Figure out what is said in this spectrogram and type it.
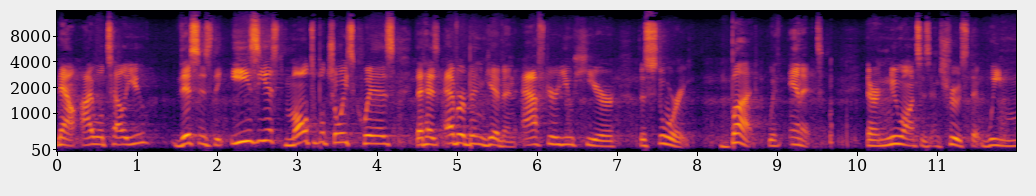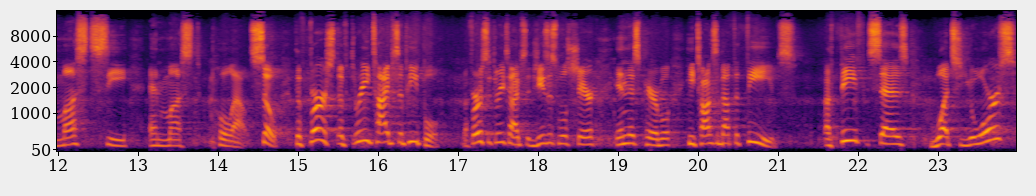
Now, I will tell you, this is the easiest multiple choice quiz that has ever been given after you hear the story. But within it, there are nuances and truths that we must see and must pull out. So, the first of three types of people, the first of three types that Jesus will share in this parable, he talks about the thieves. A thief says, What's yours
